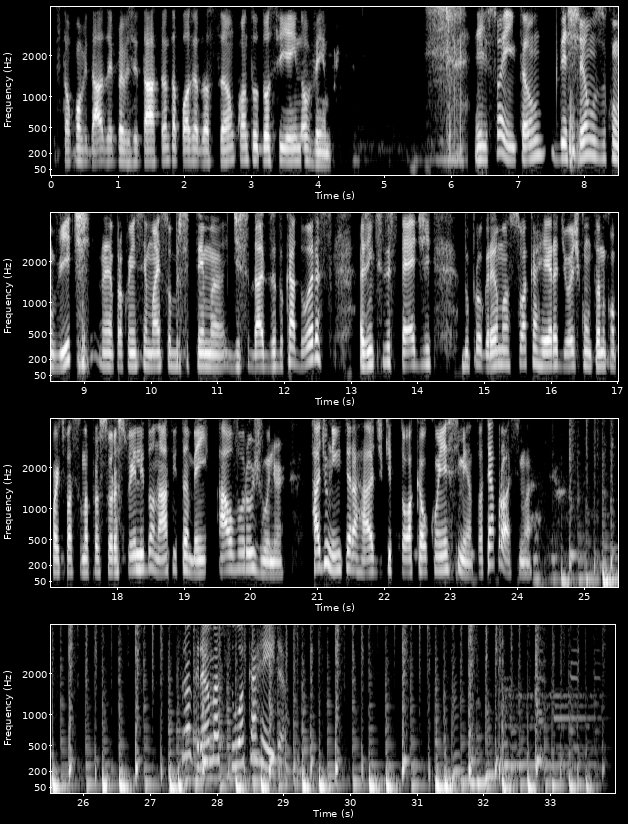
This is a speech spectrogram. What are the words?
estão convidados aí para visitar tanto a pós-graduação quanto o dossiê em novembro. É isso aí. Então, deixamos o convite né, para conhecer mais sobre esse tema de cidades educadoras. A gente se despede do programa Sua Carreira de hoje, contando com a participação da professora Sueli Donato e também Álvaro Júnior. Rádio Ninter, a rádio que toca o conhecimento. Até a próxima. Programa Sua Carreira.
